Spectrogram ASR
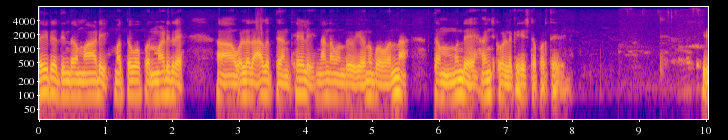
ಧೈರ್ಯದಿಂದ ಮಾಡಿ, ಮತ್ತೆ ಓಪನ್ ಮಾಡಿದರೆ ಒಳ್ಳೆಯದಾಗುತ್ತೆ ಅಂತ ಹೇಳಿ ನನ್ನ ಒಂದು ಅನುಭವವನ್ನು ತಮ್ಮ ಮುಂದೆ ಹಂಚ್ಕೊಳ್ಳಿಕ್ಕೆ ಇಷ್ಟಪಡ್ತಾ ಇದ್ದೀನಿ. ಈ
